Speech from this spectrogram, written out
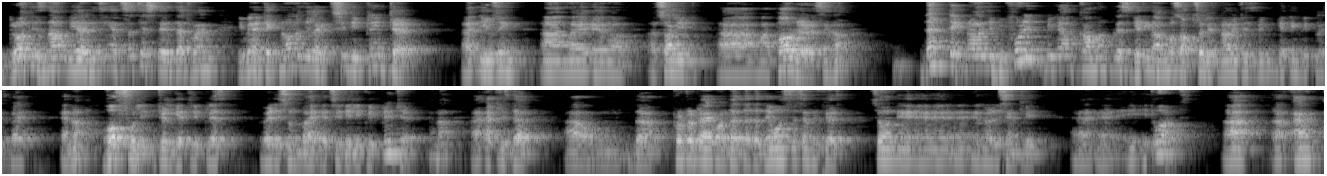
growth is now, we are reaching at such a stage that when even a technology like 3D printer uh, using um, you know, solid uh, powders, you know, that technology before it became commonplace, getting almost obsolete. Now it has been getting replaced by, you know, hopefully it will get replaced very soon by a 3D liquid printer. You know, uh, at least the um, the prototype or the, the, the, demonstration which was shown uh, uh recently, uh, uh, it, works. and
